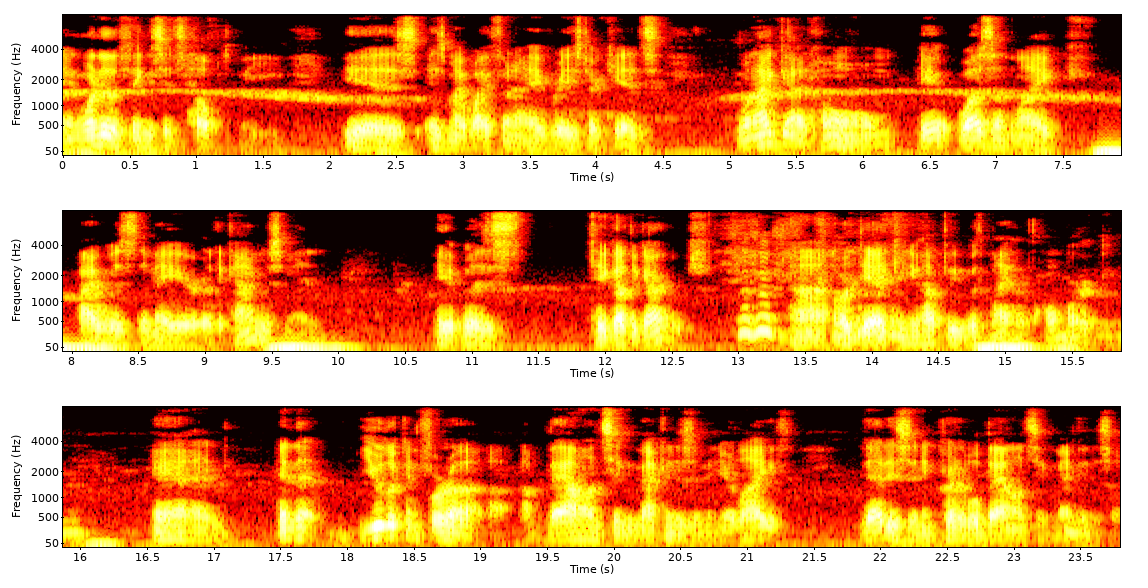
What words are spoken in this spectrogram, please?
and one of the things that's helped me is as my wife and I raised our kids, when I got home, it wasn't like I was the mayor or the congressman. It was take out the garbage, uh, or Dad, can you help me with my homework? Mm-hmm. And and that you're looking for a, a balancing mechanism in your life that is an incredible balancing mechanism,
